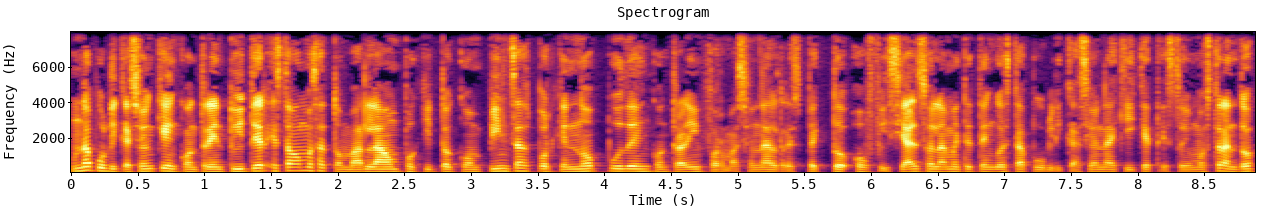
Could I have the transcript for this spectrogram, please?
una publicación que encontré en Twitter. Esta vamos a tomarla un poquito con pinzas porque no pude encontrar información al respecto oficial, solamente tengo esta publicación aquí que te estoy mostrando,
